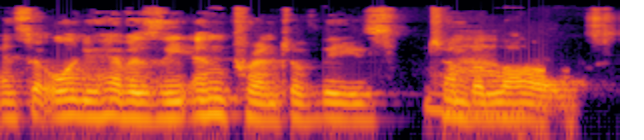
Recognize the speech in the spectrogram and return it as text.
And so all you have is the imprint of these timber wow. logs,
